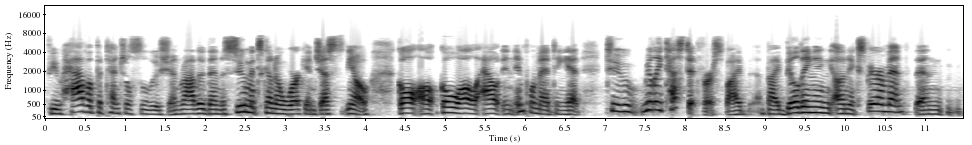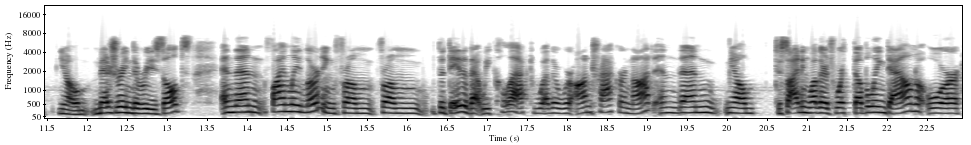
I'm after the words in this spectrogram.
if you have a potential solution, rather than assume it's going to work and just, you know, go all, go all out in implementing it, to really test it first by, by building an experiment, then, you know, measuring the results, and then finally learning from, from the data that we collect, whether we're on track or not, and then, you know, deciding whether it's worth doubling down or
